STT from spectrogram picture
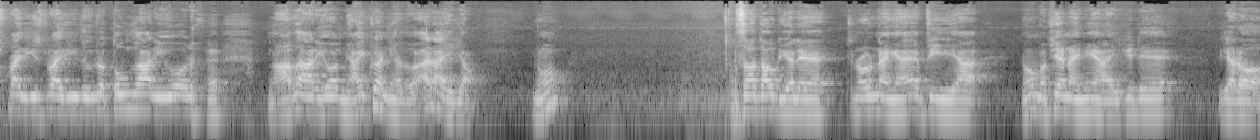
spicy spicy ဆိုတော့သုံးစားတွေရောငါးစားတွေရောအများကြီးထွက်နေရဆိုအဲ့ဒါကြီးကြောင့်နော်အစားတောက်တွေကလည်းကျွန်တော်တို့နိုင်ငံ FDA က နော်မဖြတ်နိုင်တဲ့ဟာကြီးဖြစ်တယ်ကြတော့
